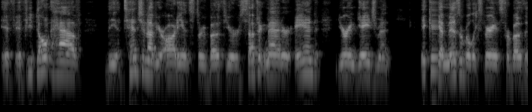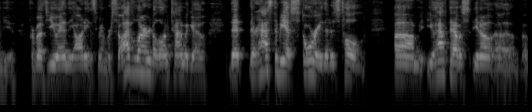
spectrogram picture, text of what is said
if if you don't have the attention of your audience through both your subject matter and your engagement it can be a miserable experience for both of you, for both you and the audience members. So I've learned a long time ago that there has to be a story that is told. Um, you have to have a you know a, a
